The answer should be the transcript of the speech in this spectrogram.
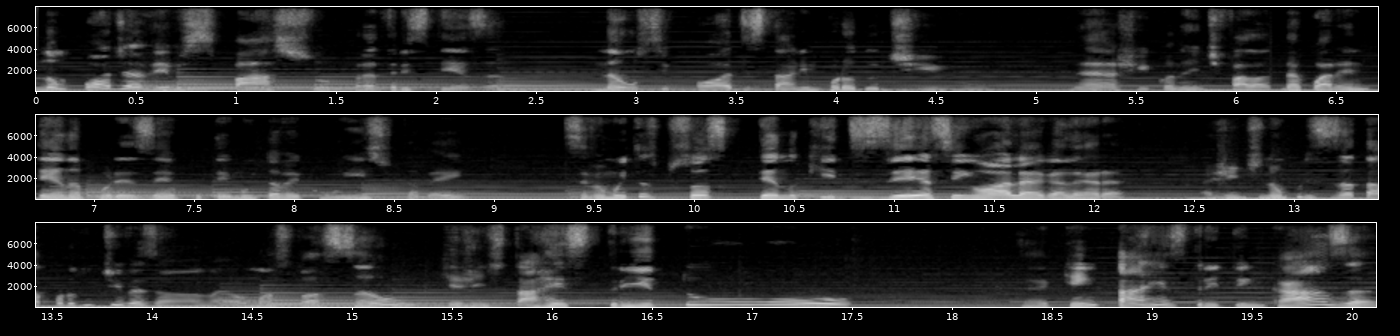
não pode haver espaço para tristeza, não se pode estar improdutivo. Né? Acho que quando a gente fala da quarentena, por exemplo, tem muito a ver com isso também. Você vê muitas pessoas tendo que dizer assim: olha, galera, a gente não precisa estar produtivo. É uma situação que a gente está restrito. É, quem está restrito em casa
